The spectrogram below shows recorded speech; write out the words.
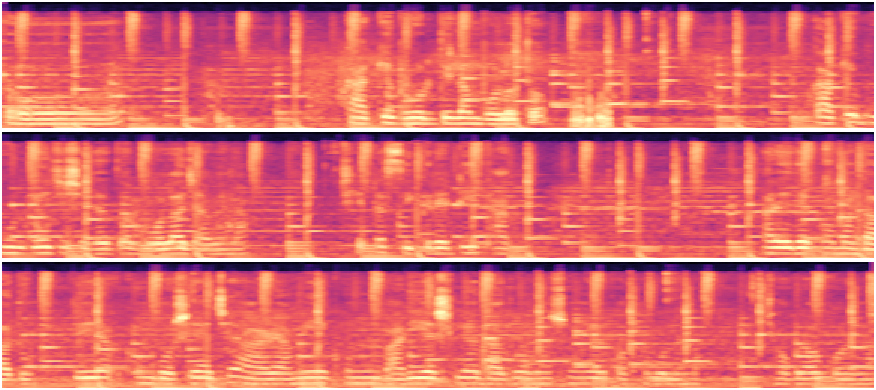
তো কাকে ভোট দিলাম বলো তো? কাকে ভুল দিয়েছে সেটা তো আর বলা যাবে না। সেটা সিক্রেটই থাক। আর এই দেখো আমার দাদু, যে এখন বসে আছে আর আমি এখন বাড়ি আসলে দাদু আমার সঙ্গে আর কথা বলে না, ঝগড়াও করে না।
